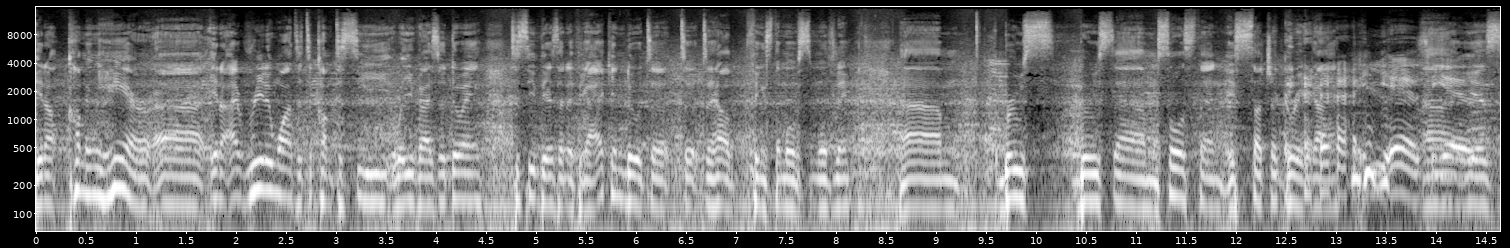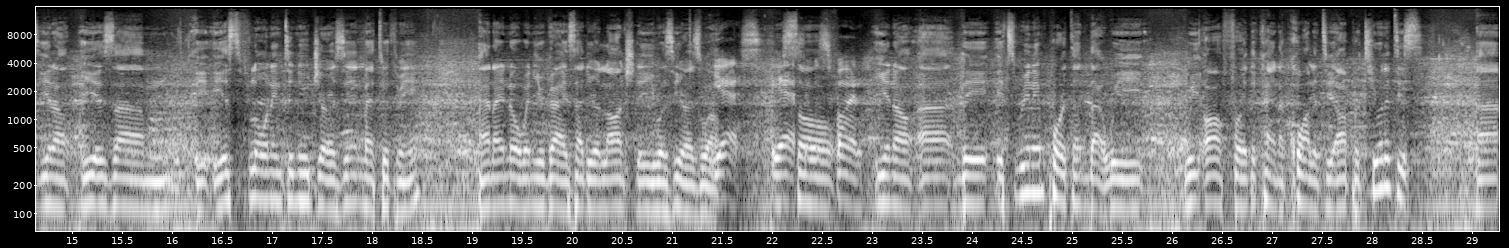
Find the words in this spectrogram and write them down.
you know, coming here, uh, you know, I really wanted to come to see what you guys are doing, to see if there's anything I can do to, to, to help things to move smoothly. Um, um, Bruce Bruce um, Solston is such a great guy. he is. He Uh, is. He is, you know, he is. Um, he, he is flown into New Jersey and met with me, and I know when you guys had your launch day, he was here as well. Yes. Yes. so it was fun. you know, uh, the it's really important that we we offer the kind of quality opportunities uh,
